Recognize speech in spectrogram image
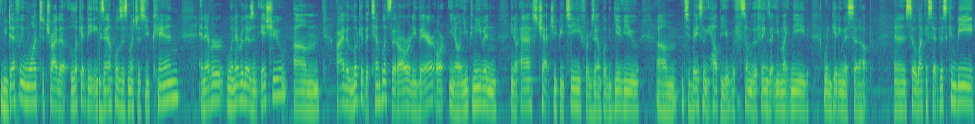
you definitely want to try to look at the examples as much as you can and ever whenever there's an issue um, either look at the templates that are already there or you know you can even you know ask ChatGPT for example to give you um, to basically help you with some of the things that you might need when getting this set up and so, like I said, this can be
